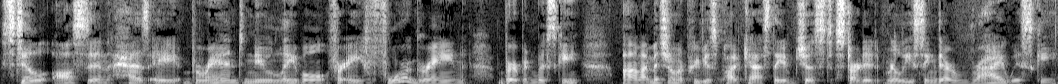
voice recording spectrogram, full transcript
Still, Austin has a brand new label for a four grain bourbon whiskey. Um, I mentioned on a previous podcast they have just started releasing their rye whiskey,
